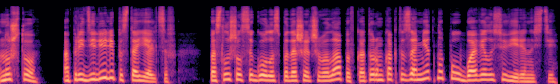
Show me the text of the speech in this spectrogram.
«Ну что, определили постояльцев?» — послышался голос подошедшего лапы, в котором как-то заметно поубавилось уверенности.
